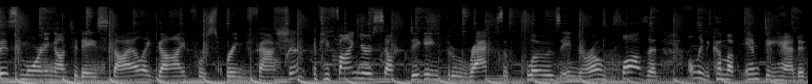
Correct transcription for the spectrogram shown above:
This morning on today's Style, a guide for spring fashion. If you find yourself digging through racks of clothes in your own closet only to come up empty-handed,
